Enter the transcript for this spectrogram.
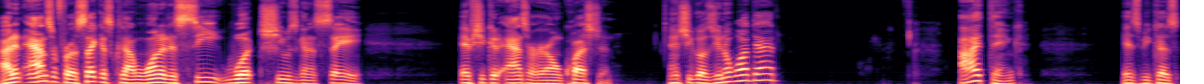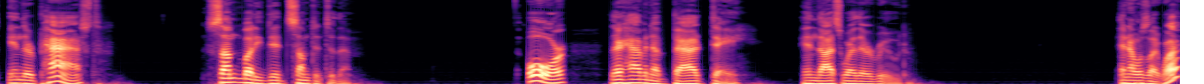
I didn't answer for a second because I wanted to see what she was gonna say if she could answer her own question. And she goes, "You know what, Dad? I think it's because in their past, somebody did something to them. Or they're having a bad day and that's why they're rude. And I was like, "What?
